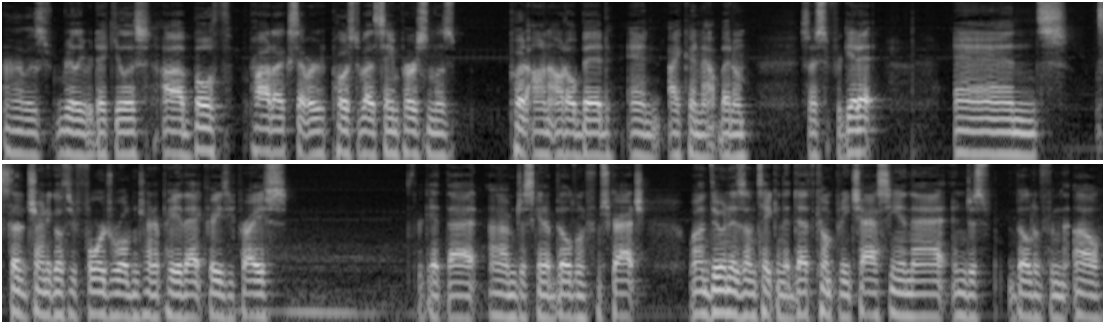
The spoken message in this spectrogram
uh, it was really ridiculous. Uh, both products that were posted by the same person was put on auto bid, and I couldn't outbid them. So I said, forget it. And instead of trying to go through Forge World and trying to pay that crazy price, forget that. I'm just going to build one from scratch. What I'm doing is I'm taking the Death Company chassis and that and just building from, the, oh,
